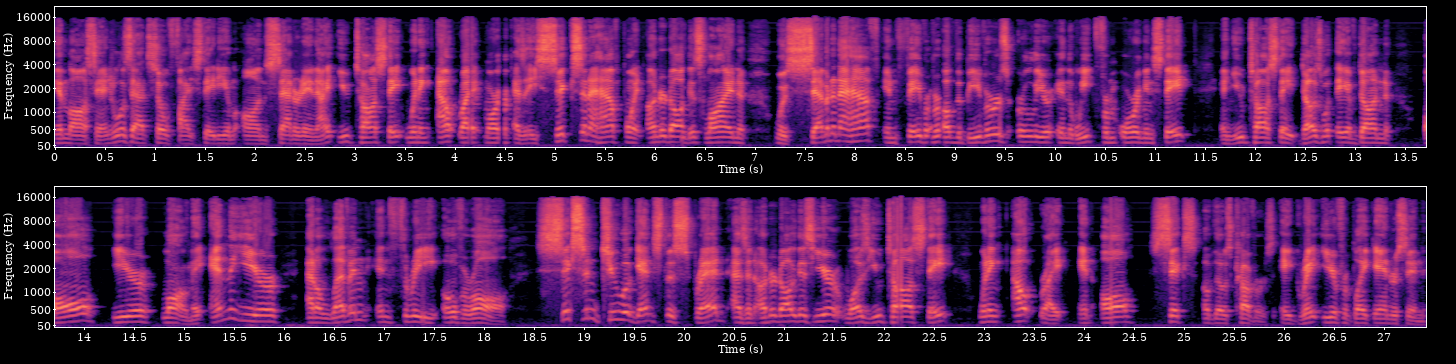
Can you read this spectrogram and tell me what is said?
in Los Angeles at SoFi Stadium on Saturday night. Utah State winning outright mark as a six and a half point underdog. This line was seven and a half in favor of the Beavers earlier in the week from Oregon State. And Utah State does what they have done all year long. They end the year at 11 and 3 overall. 6 and 2 against the spread as an underdog this year was Utah State, winning outright in all 6 of those covers. A great year for Blake Anderson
